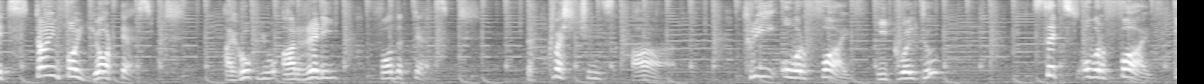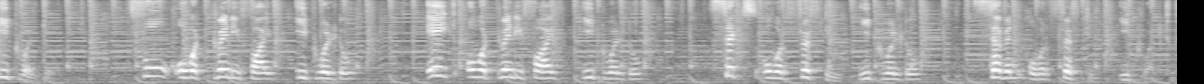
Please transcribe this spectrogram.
it's time for your test. I hope you are ready for the test. The questions are 3 over 5 equal to 6 over 5 equal to 4 over 25 equal to 8 over 25 equal to 6 over 50 equal to 7 over 50 equal to.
